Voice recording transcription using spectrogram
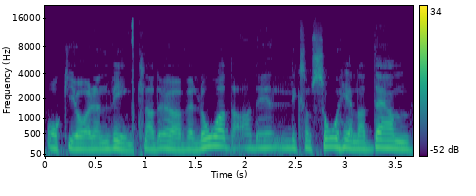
och gör en vinklad överlåda. Det är liksom så hela den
